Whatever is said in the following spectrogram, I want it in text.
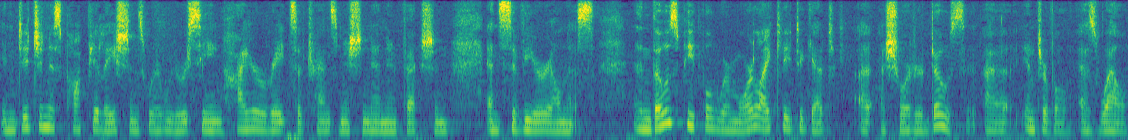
indigenous populations where we were seeing higher rates of transmission and infection and severe illness. And those people were more likely to get a, a shorter dose uh, interval as well.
